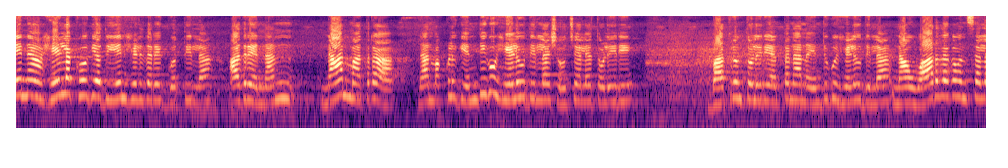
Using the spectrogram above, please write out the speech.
ಏನು ಹೇಳಕ್ಕೆ ಹೋಗಿ ಅದು ಏನು ಹೇಳಿದಾರೆ ಗೊತ್ತಿಲ್ಲ. ಆದರೆ ನನ್ನ ನಾನು ಮಾತ್ರ ನಾನು ಮಕ್ಕಳಿಗೆ ಎಂದಿಗೂ ಹೇಳುವುದಿಲ್ಲ, ಶೌಚಾಲಯ ತೊಳಿರಿ ಬಾತ್ರೂಮ್ ತೊಳಿರಿ ಅಂತ ನಾನು ಎಂದಿಗೂ ಹೇಳುವುದಿಲ್ಲ. ನಾವು ವಾರದಾಗ ಒಂದು ಸಲ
